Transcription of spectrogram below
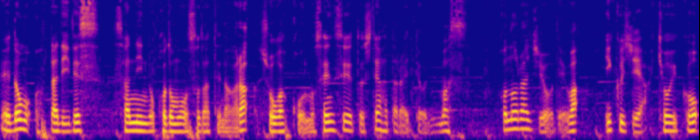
え、どうもダディです。3人の子供を育てながら小学校の先生として働いております。このラジオでは育児や教育を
